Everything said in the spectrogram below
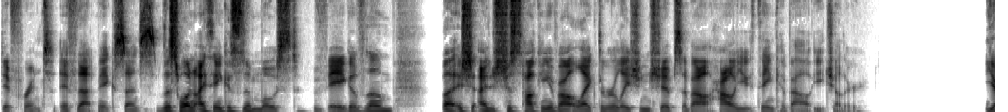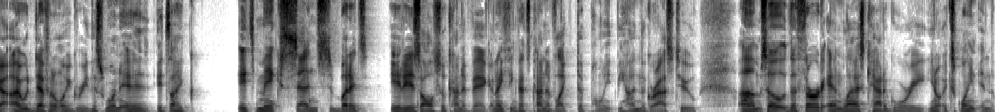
different if that makes sense. This one I think is the most vague of them, but it's it's just talking about like the relationships about how you think about each other. Yeah, I would definitely agree. This one is it's like it makes sense, but it's it is also kind of vague. And I think that's kind of like the point behind the grass, too. Um, so the third and last category, you know, explained in the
